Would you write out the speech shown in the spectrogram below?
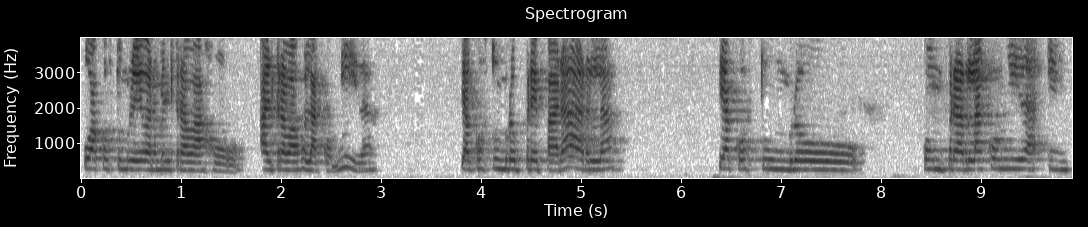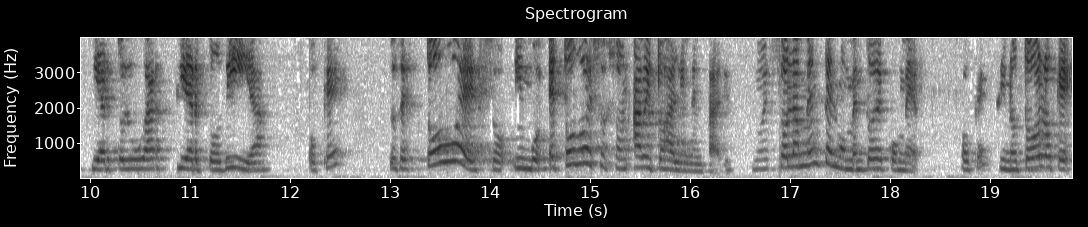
o acostumbro llevarme el trabajo, al trabajo la comida, si acostumbro prepararla, si acostumbro comprar la comida en cierto lugar, cierto día, ¿ok? Entonces, todo eso, eh, todo eso son hábitos alimentarios. No es solamente el momento de comer, ¿ok? Sino todo lo que,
